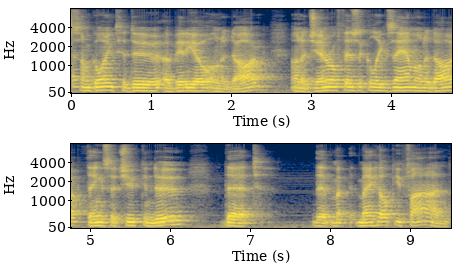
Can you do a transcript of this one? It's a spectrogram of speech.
So I'm going to do a video on a dog, on a general physical exam on a dog, things that you can do that, that may help you find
